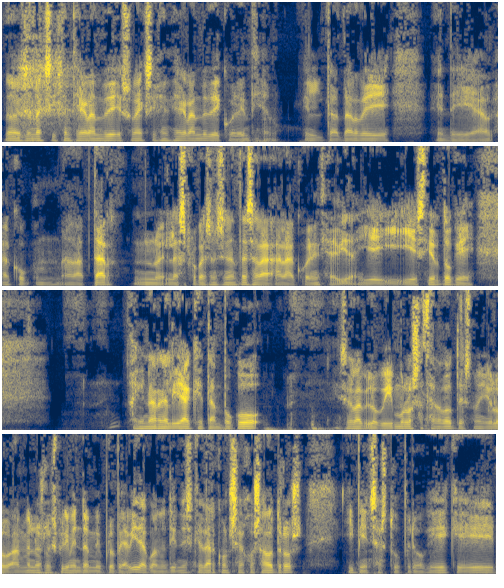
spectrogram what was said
No, es una exigencia grande, es una exigencia grande de coherencia, ¿no? El tratar de, de adaptar las propias enseñanzas a la, a la coherencia de vida. Y es cierto que hay una realidad que tampoco, eso lo, vivimos los sacerdotes, ¿no? Yo lo, al menos lo experimento en mi propia vida, cuando tienes que dar consejos a otros y piensas tú, pero qué, qué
